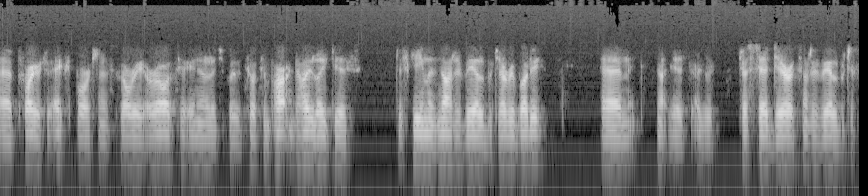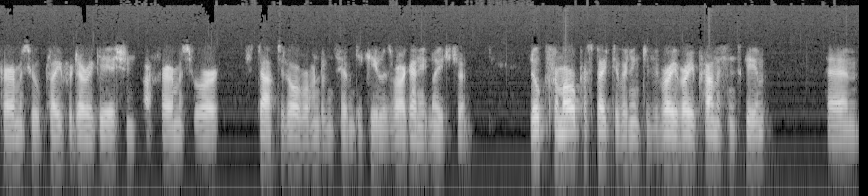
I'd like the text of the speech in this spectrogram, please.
uh, prior to export and slurry are also ineligible. So it's important to highlight this. The scheme is not available to everybody. Um, not, as I just said there, it's not available to farmers who apply for derogation or farmers who are stocked at over 170 kilos of organic nitrogen. Look, from our perspective, I think it's a very, very promising scheme. Um,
